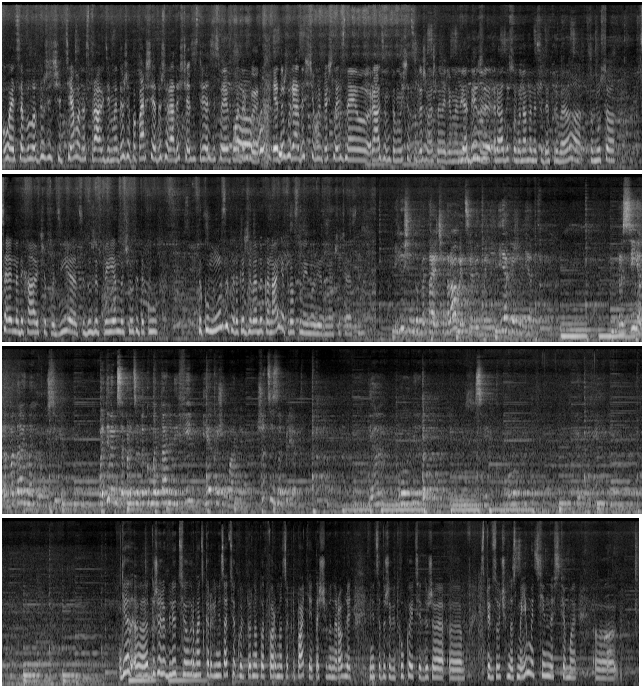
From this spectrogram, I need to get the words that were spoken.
Ой, це було дуже чуттєво. Насправді, ми дуже, по-перше, я дуже рада, що я зустрілася зі своєю подругою. Я дуже рада, що ми пішли з нею разом, тому що це дуже важливо для мене. Я людина. дуже рада, що вона мене сюди привела, тому що це надихаюча подія. Це дуже приємно чути таку, таку музику, таке живе виконання, просто неймовірно, якщо чесно. Ілющенко питає, чи нравиться він мені, і я кажу ні. Росія нападає на Грузію. Ми дивимося про це документальний фільм, і я кажу мамі, що це за бред? Я поняв світ. Я е, дуже люблю цю громадську організацію Культурна платформа Закарпаття і те, що вони роблять. Мені це дуже відгукується і дуже е, співзвучно з моїми цінностями. Е,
